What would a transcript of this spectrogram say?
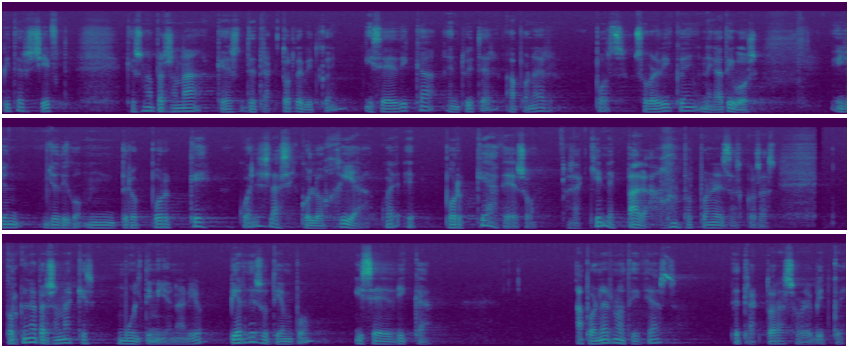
Peter Shift, que es una persona que es detractor de Bitcoin y se dedica en Twitter a poner posts sobre Bitcoin negativos. Y yo, yo digo, mm, ¿pero por qué? ¿Cuál es la psicología? Eh, ¿Por qué hace eso? O sea, ¿quién le paga por poner esas cosas? Porque una persona que es multimillonario pierde su tiempo y se dedica a poner noticias detractoras sobre Bitcoin.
